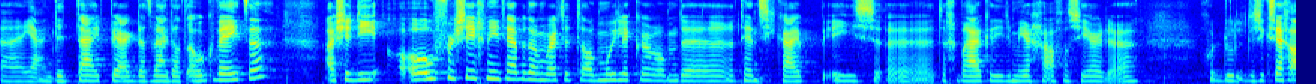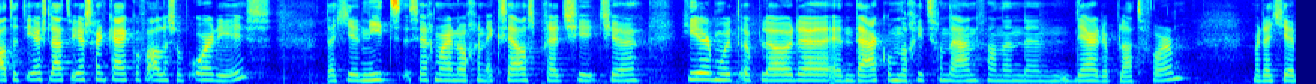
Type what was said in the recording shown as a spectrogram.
uh, ja, in dit tijdperk dat wij dat ook weten. Als je die overzicht niet hebt, dan wordt het al moeilijker om de retentie-KPI's uh, te gebruiken die de meer geavanceerde goed doen. Dus ik zeg altijd eerst, laten we eerst gaan kijken of alles op orde is. Dat je niet zeg maar nog een Excel-spreadsheetje hier moet uploaden en daar komt nog iets vandaan van een, een derde platform. Maar dat je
